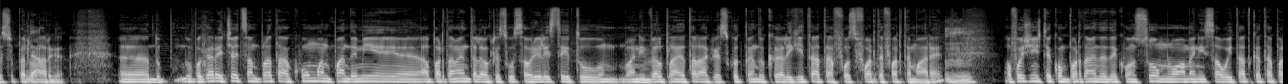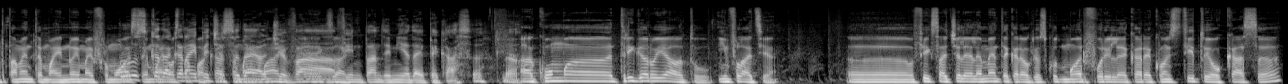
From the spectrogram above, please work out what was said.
super da. largă. După care, ceea ce s-a întâmplat acum, în pandemie, apartamentele au crescut sau real estate-ul la nivel planetar a crescut pentru că lichiditatea a fost foarte, foarte mare. Mm-hmm. Au fost și niște comportamente de consum, oamenii s-au uitat către apartamente mai noi, mai frumoase, Plus că mai dacă n-ai pe ce să dai mari. altceva, exact. fiind pandemie, dai pe casă. Da. Acum, uh, triggerul e altul, inflația. Uh, fix acele elemente care au crescut mărfurile, care constituie o casă,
